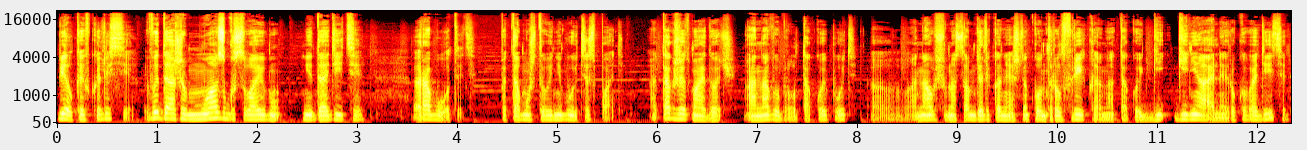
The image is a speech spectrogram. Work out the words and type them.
белкой в колесе. Вы даже мозгу своему не дадите работать, потому что вы не будете спать. А также это моя дочь. Она выбрала такой путь. А, она, в общем, на самом деле, конечно, контрол-фрик. Она такой гениальный руководитель,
